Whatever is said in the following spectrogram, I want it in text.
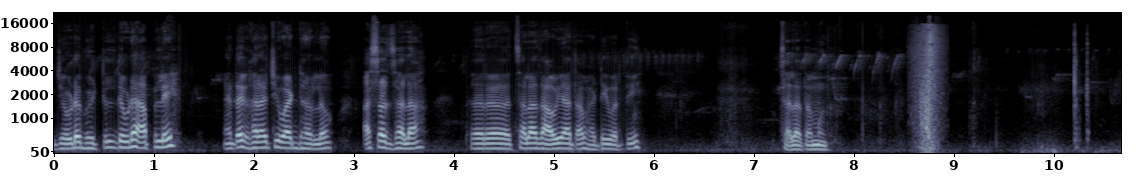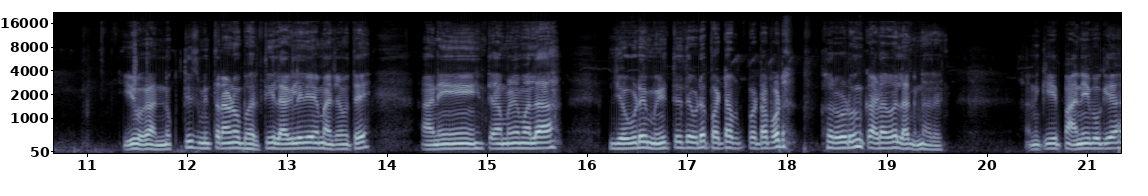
जेवढे भेटतील तेवढे आपले नाही तर घराची वाट धरलं. असाच झाला. तर चला जाऊया आता भाटीवरती. चला आता मग. ही बघा नुकतीच मित्रांनो भरती लागलेली आहे माझ्या मते. आणि त्यामुळे मला जेवढे मिळते तेवढे पटा पटापट खरवडून काढावं लागणार आहेत. आणखी पाणी बघूया.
